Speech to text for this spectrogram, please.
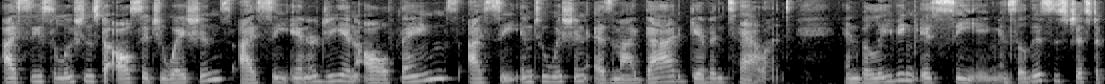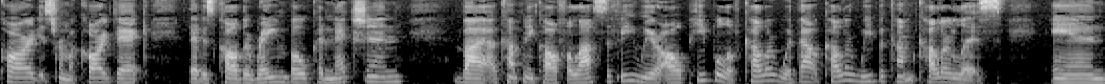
I see solutions to all situations. I see energy in all things. I see intuition as my God given talent and believing is seeing. And so this is just a card. It's from a card deck that is called the Rainbow Connection by a company called Philosophy. We are all people of color. Without color, we become colorless. And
